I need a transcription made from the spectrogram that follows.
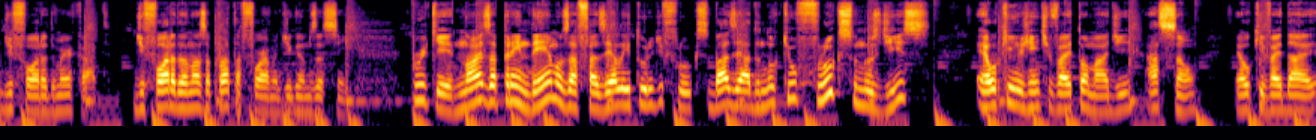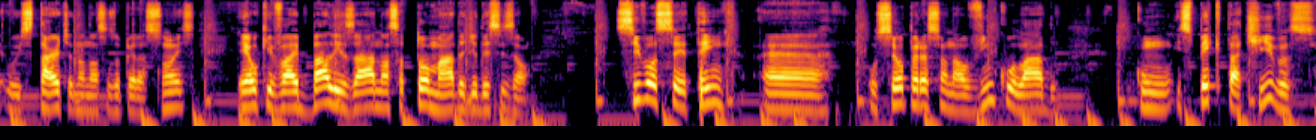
de fora do mercado, de fora da nossa plataforma, digamos assim. Porque nós aprendemos a fazer a leitura de fluxo baseado no que o fluxo nos diz, é o que a gente vai tomar de ação, é o que vai dar o start nas nossas operações, é o que vai balizar a nossa tomada de decisão. Se você tem é, o seu operacional vinculado com expectativas,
